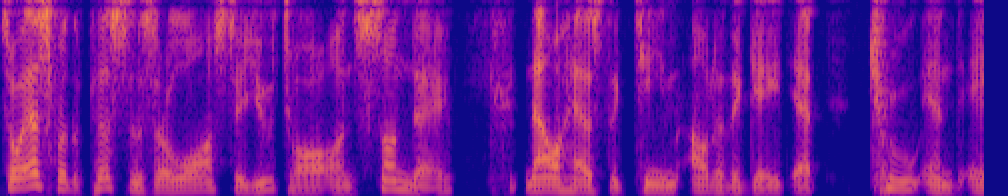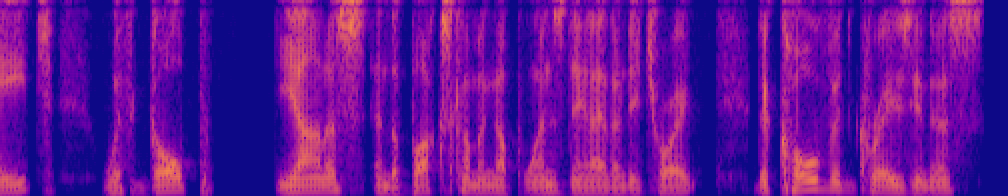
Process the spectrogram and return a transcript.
So, as for the Pistons, their loss to Utah on Sunday now has the team out of the gate at two and eight with Gulp Giannis and the Bucks coming up Wednesday night in Detroit. The COVID craziness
